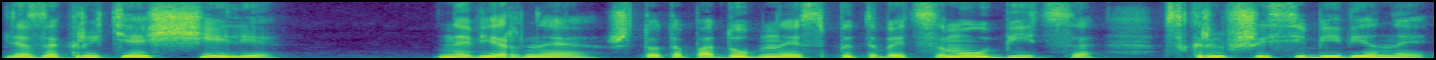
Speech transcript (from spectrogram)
для закрытия щели. Наверное, что-то подобное испытывает самоубийца, вскрывший себе вены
